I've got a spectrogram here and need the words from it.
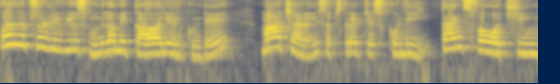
ఫర్దర్ ఎపిసోడ్ రివ్యూస్ ముందుగా మీకు కావాలి అనుకుంటే మా ఛానల్ని సబ్స్క్రైబ్ చేసుకోండి. Thanks for watching.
